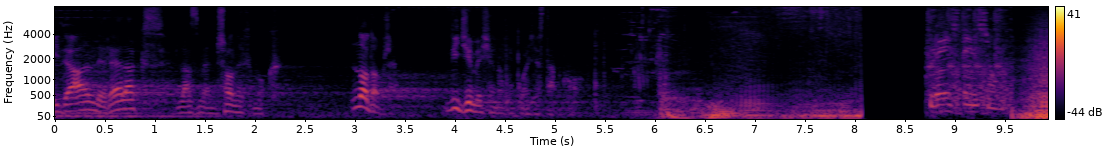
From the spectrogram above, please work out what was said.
Idealny relaks dla zmęczonych nóg. No dobrze, widzimy się na pokładzie statku. プレイステーション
